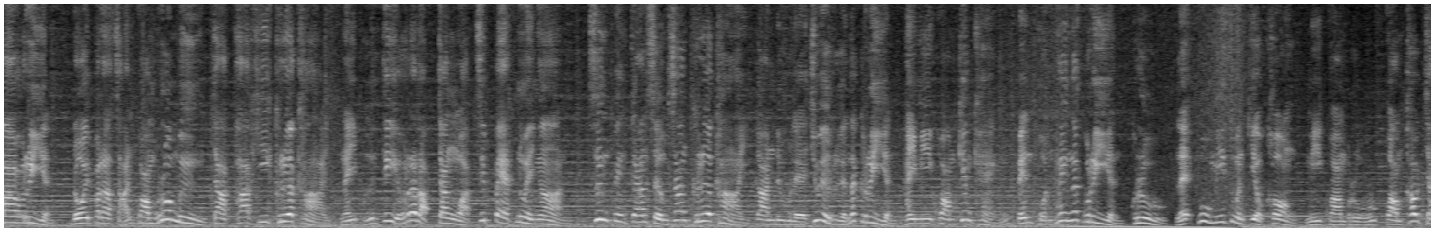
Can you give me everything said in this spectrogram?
มาเรียน โดยประสานความร่วมมือจากภาคีเครือข่ายในพื้นที่ระดับจังหวัด 18 หน่วยงาน ซึ่งเป็นการเสริมสร้างเครือข่าย การดูแลช่วยเหลือนักเรียน ให้มีความเข้มแข็ง เป็นผลให้นักเรียน ครู และผู้มีส่วนเกี่ยวข้อง มีความรู้ ความเข้าใจ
